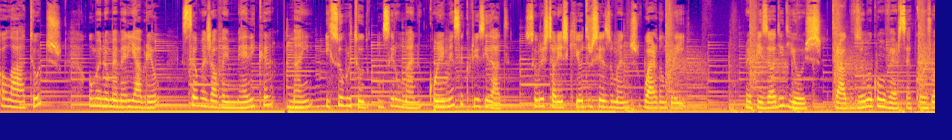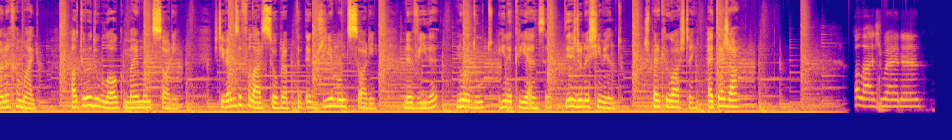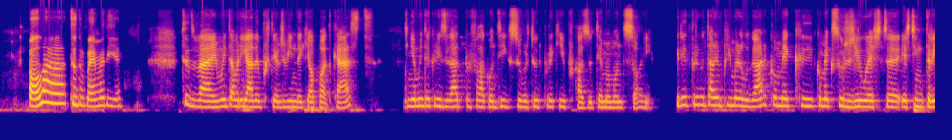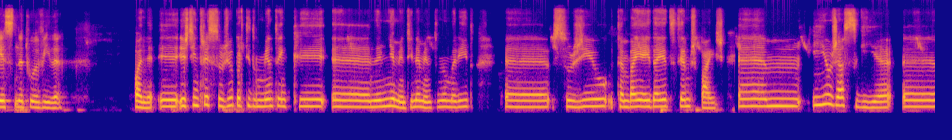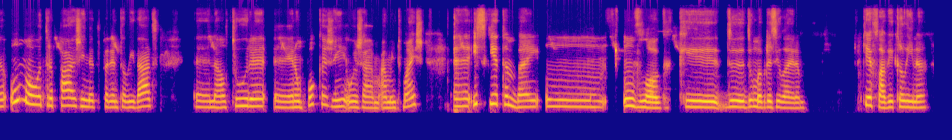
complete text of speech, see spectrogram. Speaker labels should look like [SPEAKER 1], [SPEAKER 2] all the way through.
[SPEAKER 1] Olá a todos, o meu nome é Maria Abreu, sou uma jovem médica, mãe e, sobretudo, um ser humano com imensa curiosidade sobre as histórias que outros seres humanos guardam por aí. No episódio de hoje, trago-vos uma conversa com Joana Ramalho, autora do blog Mãe Montessori. Estivemos a falar sobre a pedagogia Montessori na vida, no adulto e na criança, desde o nascimento. Espero que gostem. Até já! Olá, Joana!
[SPEAKER 2] Olá, tudo bem, Maria?
[SPEAKER 1] Tudo bem, muito obrigada por teres vindo aqui ao podcast. Tinha muita curiosidade para falar contigo, sobretudo por aqui, por causa do tema Montessori. Queria te perguntar, em primeiro lugar, como é que, como é que surgiu este, este interesse na tua vida?
[SPEAKER 2] Olha, eh, este interesse surgiu a partir do momento em que, uh, na minha mente e na mente do meu marido, uh, surgiu também a ideia de sermos pais. Um, e eu já seguia uh, uma ou outra página de parentalidade uh, na altura, eram poucas, hein? hoje há, há, muito mais, e seguia também um, um vlog que, de, de uma brasileira, que é a Flávia Kalina,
